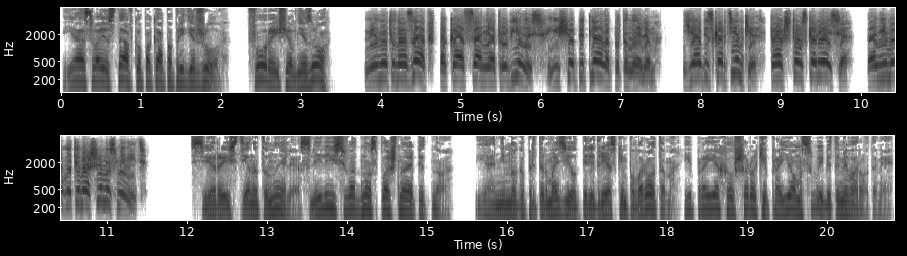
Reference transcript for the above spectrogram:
Я свою ставку пока попридержу. Фура еще внизу?» «Минуту назад, пока оса не отрубилась, еще петляла по туннелям. Я без картинки, так что ускоряйся. Они могут и машину сменить». Серые стены туннеля слились в одно сплошное пятно. Я немного притормозил перед резким поворотом и проехал широкий проем с выбитыми воротами.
